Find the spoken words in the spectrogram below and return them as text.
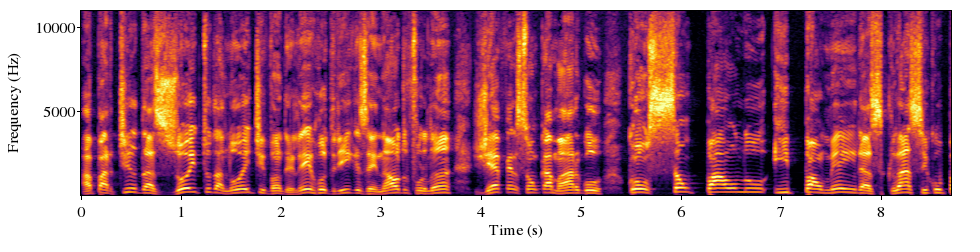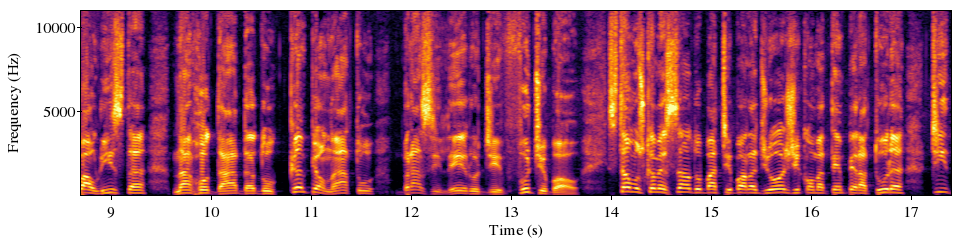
A partir das 8 oito da noite, Vanderlei Rodrigues, Reinaldo Furlan, Jefferson Camargo, com São Paulo e Palmeiras, clássico paulista, na rodada do Campeonato Brasileiro de Futebol. Estamos começando o bate-bola de hoje com uma temperatura de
